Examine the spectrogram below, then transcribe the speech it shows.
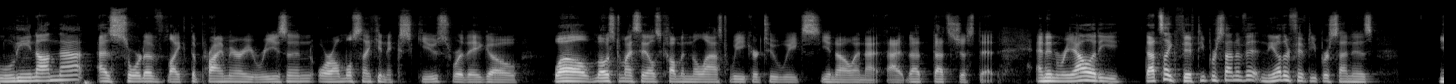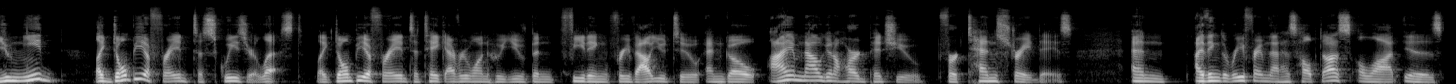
lean on that as sort of like the primary reason or almost like an excuse where they go well most of my sales come in the last week or two weeks you know and I, I, that that's just it. And in reality that's like 50% of it. And the other 50% is you need like don't be afraid to squeeze your list. Like don't be afraid to take everyone who you've been feeding free value to and go i am now going to hard pitch you for 10 straight days. And i think the reframe that has helped us a lot is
